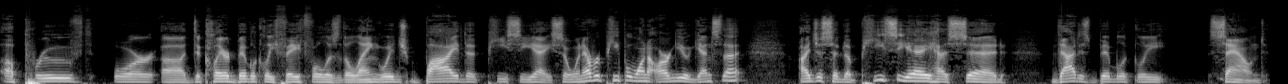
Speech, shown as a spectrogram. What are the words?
approved or uh, declared biblically faithful is the language by the PCA. So whenever people want to argue against that, I just said the PCA has said that is biblically sound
